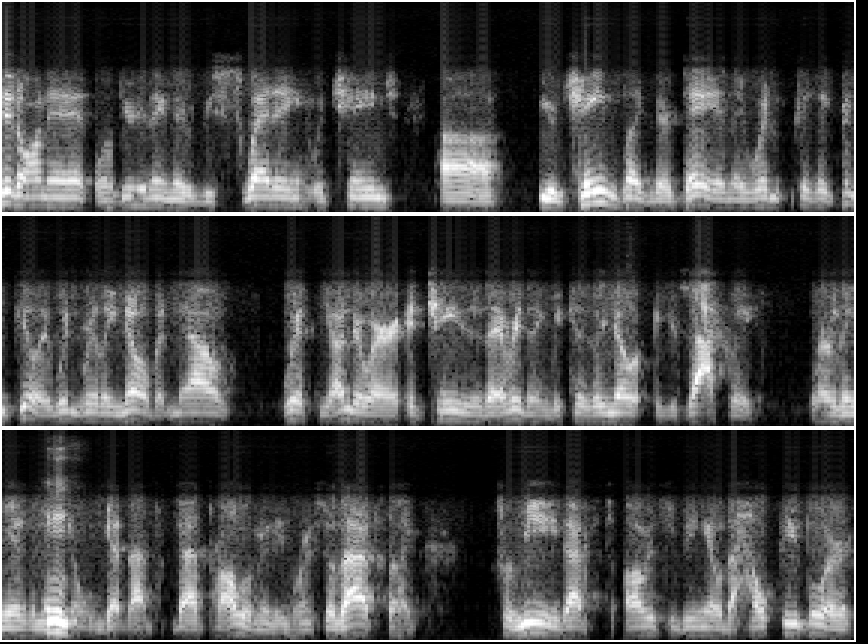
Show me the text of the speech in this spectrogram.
sit on it or do anything, they would be sweating. It would change, uh, you would change like their day and they wouldn't, because they couldn't feel it, they wouldn't really know. But now with the underwear, it changes everything because they know exactly everything is and they hmm. don't get that, that problem anymore. So that's like, for me, that's obviously being able to help people or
